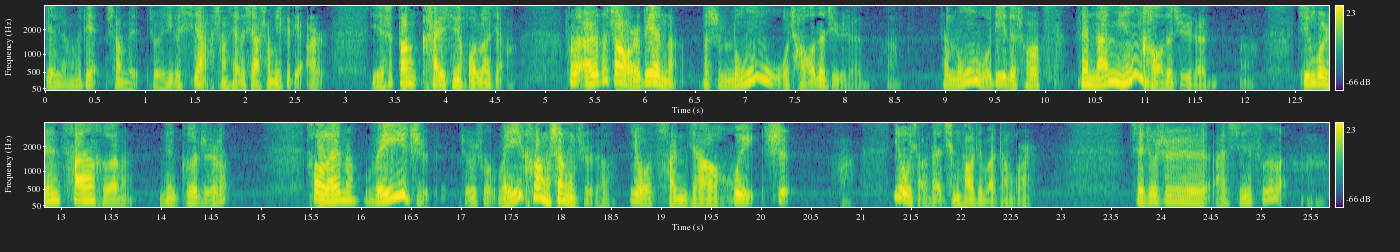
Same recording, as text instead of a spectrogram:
变量的变，上面就是一个下，上下的下，上面一个点儿，也是当开心欢乐奖。他的儿子赵尔变呢，那是隆武朝的举人啊，在隆武帝的时候，在南明考的举人啊，经过人参合呢，已经革职了。后来呢，违旨，就是说违抗圣旨啊，又参加会试啊，又想在清朝这边当官。这就是啊，徇私了啊！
